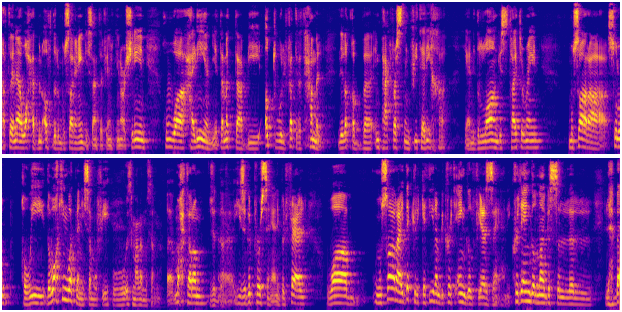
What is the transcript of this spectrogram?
أعطيناه واحد من أفضل المصارعين لسنة 2022 هو حاليا يتمتع بأطول فترة حمل للقب امباكت رسلينج في تاريخها يعني the longest title reign. مصارع صلب قوي the walking weapon يسموه فيه. واسم على مسمى. محترم. جداً. he's a good person يعني بالفعل. ومصارع يذكر كثيرا بكرت إنجل في عزه يعني. كرت إنجل ناقص ال- ال- الهبال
